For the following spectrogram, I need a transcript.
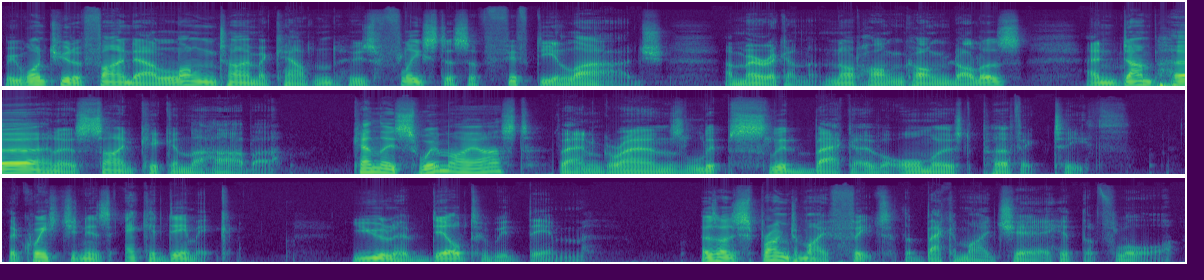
We want you to find our long-time accountant who's fleeced us of 50 large, American, not Hong Kong dollars, and dump her and her sidekick in the harbour. Can they swim? I asked. Van Graan's lips slid back over almost perfect teeth. The question is academic, You'll have dealt with them. As I sprung to my feet, the back of my chair hit the floor.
